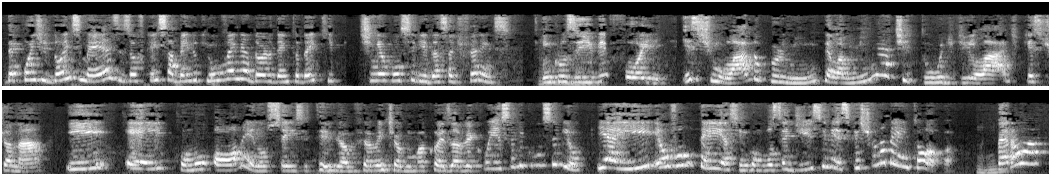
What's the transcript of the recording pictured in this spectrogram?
Depois de dois meses, eu fiquei sabendo que um vendedor dentro da equipe tinha conseguido essa diferença. Inclusive, foi estimulado por mim, pela minha atitude de ir lá, de questionar. E ele, como homem, não sei se teve, obviamente, alguma coisa a ver com isso, ele conseguiu. E aí eu voltei, assim como você disse, nesse questionamento. Opa, uhum. pera lá.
